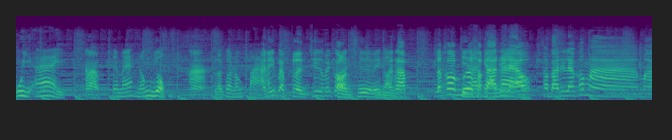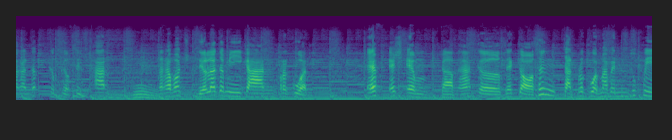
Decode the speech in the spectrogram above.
อุ้ยอ้ายครับใช่ไหมน้องหยกอ่าแล้วก็น้องปาอันนี้แบบเกริ่นชื่อไว้ก่ก่ออนนชื่อไว้ก่อน นะครับ แล้วก็เมื่อจิสันปตนาดาการห์ที่แล้วได้สัปดาห์ที่แล้วก็มามากันสักเกือบเกือบสิบท่าน อืม นะครับเพราะเดี๋ยวเราจะมีการประกวด FHM ครับ นะฮะเกิร์ลเซ็กจอซึ่งจัดประกวดมาเป็นทุกปี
